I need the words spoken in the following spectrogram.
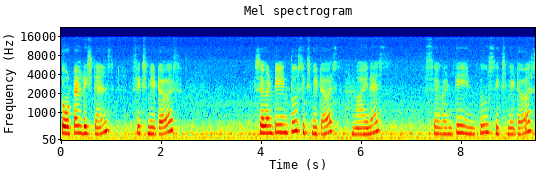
total distance six metres seventy into six metres minus seventy into six metres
